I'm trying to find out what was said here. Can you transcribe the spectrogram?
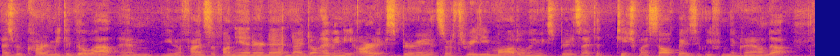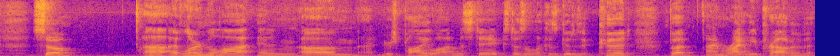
has required me to go out and you know find stuff on the internet, and I don't have any art experience or 3D modeling experience. I had to teach myself basically from the ground up. So uh, I've learned a lot, and um, there's probably a lot of mistakes. Doesn't look as good as it could, but I'm rightly proud of it.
